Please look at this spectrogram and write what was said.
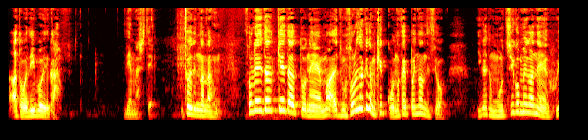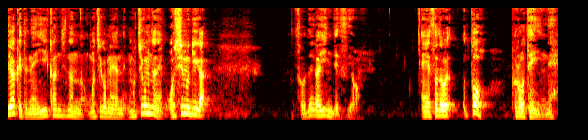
あと、オリーブオイルか。入れまして。それで7分。それだけだとね、まあ、でもそれだけでも結構お腹いっぱいなんですよ。意外ともち米がね、ふやけてね、いい感じなんだ。もち米がね、もち米じゃない、押し麦が。それがいいんですよ。えー、それと、プロテインね。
